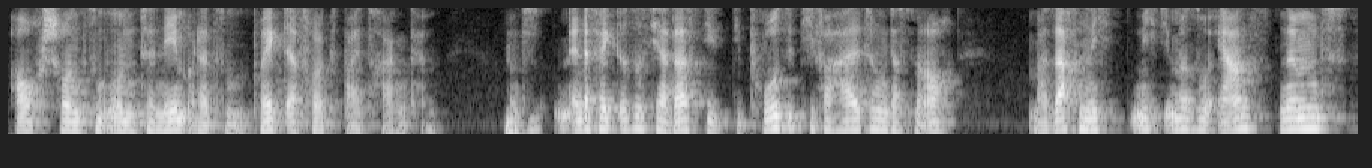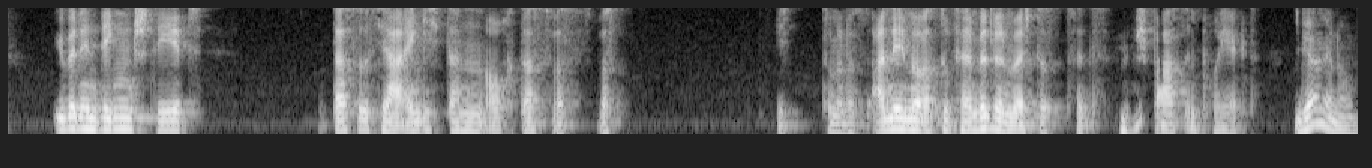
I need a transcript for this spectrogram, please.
auch schon zum Unternehmen oder zum Projekterfolg beitragen kann. Und mhm. im Endeffekt ist es ja das, die, die positive Haltung, dass man auch mal Sachen nicht, nicht immer so ernst nimmt, über den Dingen steht. Das ist ja eigentlich dann auch das, was, was ich zumindest annehme, was du vermitteln möchtest mit mhm. Spaß im Projekt. Ja, genau.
